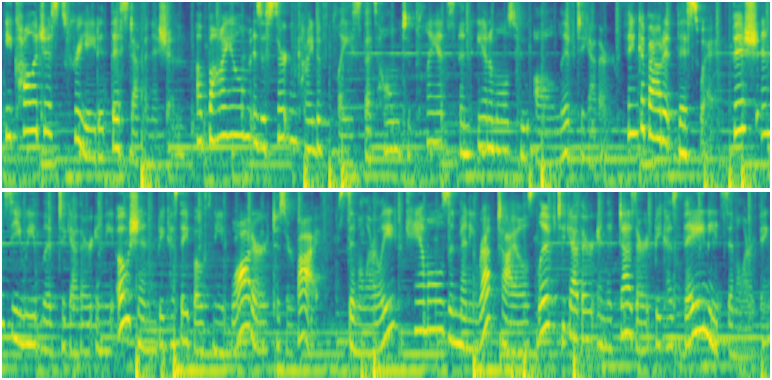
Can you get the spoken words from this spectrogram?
Ecologists created this definition. A biome is a certain kind of place that's home to plants and animals who all live together. Think about it this way. Fish and seaweed live together in the ocean because they both need water to survive. Similarly, camels and many reptiles live together in the desert because they need similar things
